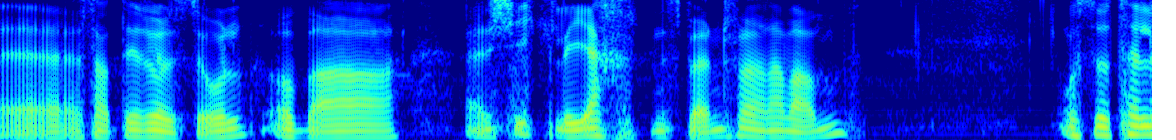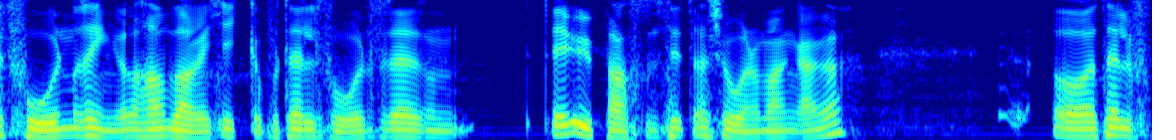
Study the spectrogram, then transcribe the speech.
eh, satt i rullestolen og ba en skikkelig hjertens for denne mannen. Og så telefonen ringer, og han bare kikker på telefonen. For det er, sånn, det er upassende situasjoner mange ganger. Og telef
